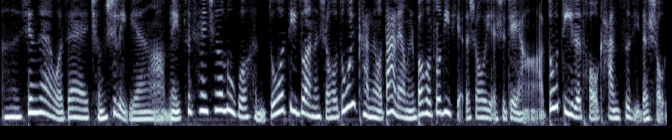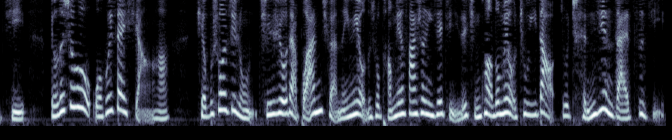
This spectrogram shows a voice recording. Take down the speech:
嗯、现在我在城市里边啊，每次开车路过很多地段的时候，都会看到有大量的人，包括坐地铁的时候也是这样啊，都低着头看自己的手机。有的时候我会在想啊，且不说这种其实有点不安全的，因为有的时候旁边发生一些紧急的情况都没有注意到，就沉浸在自己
